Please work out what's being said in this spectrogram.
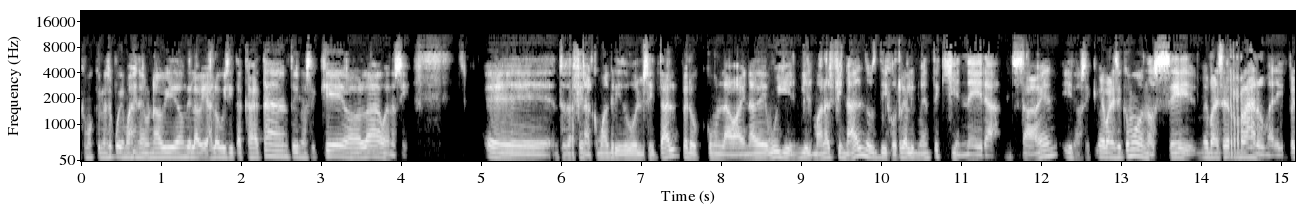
como que uno se puede imaginar una vida donde la vieja lo visita cada tanto y no sé qué, bla, bla, bueno, sí. Eh, entonces al final como agridulce y tal, pero como la vaina de, uy, mi hermano al final nos dijo realmente quién era, ¿saben? Y no sé, me parece como, no sé, me parece raro, marica,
